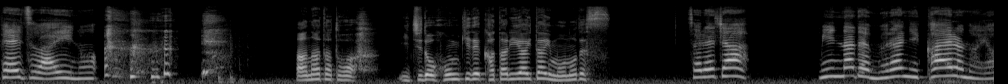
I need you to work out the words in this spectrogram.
フェイズはいいの。あなたとは一度本気で語り合いたいものです。それじゃあみんなで村に帰るのよ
